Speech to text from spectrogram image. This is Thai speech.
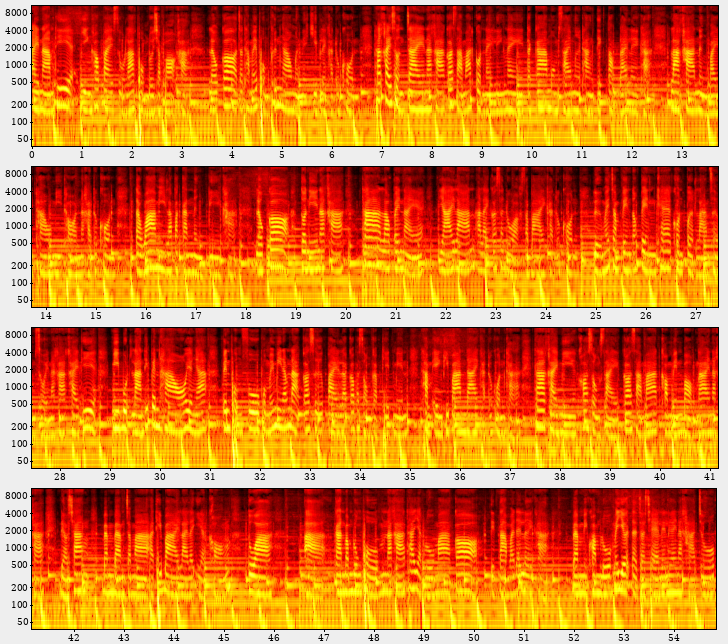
ไอ้น้ำที่ยิงเข้าไปสู่รากผมโดยเฉพาะค่ะ แล้วก็จะทำให้ผมขึ้นเงาเหมือนในคลิปเลยค่ะทุกคน ถ้าใครสนใจนะคะ ก็สามารถกดในลิงก์ในตะกร้ามุมซ้ายมือทาง TikTok ได้เลยค่ะ ราคา 1 ใบเทามีทอนนะคะ ทุกคน แต่ว่ามีรับประกัน 1 ปีค่ะ แล้วก็ตัวนี้นะคะ ถ้าเราไปไหนย้ายร้านอะไรก็สะดวกสบายค่ะทุกคน หรือไม่จำเป็นต้องเป็นแค่คนเปิดร้านเสริมสวยนะคะ ใครที่มีบุตรหลานที่เป็นเฮาอย่างเงี้ยเป็นผมฟู ผมไม่มีน้ำหนักก็ซื้อไปแล้วก็ผสมกับทีทเมนต์ทำเองที่บ้านได้ค่ะทุกคนค่ะ ถ้าใครมีข้อสงสัยก็สามารถคอมเมนต์บอกได้นะคะ เดี๋ยวช่างแบมแบมจะมาอธิบายรายละเอียดของตัว การบำรุงผมนะคะ ถ้าอยากรู้มากก็ติดตามไว้ได้เลยค่ะ แบมมีความรู้ไม่เยอะแต่จะแชร์เรื่อยๆนะคะจุ๊บ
